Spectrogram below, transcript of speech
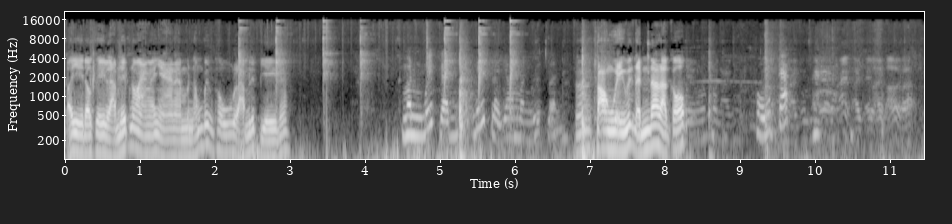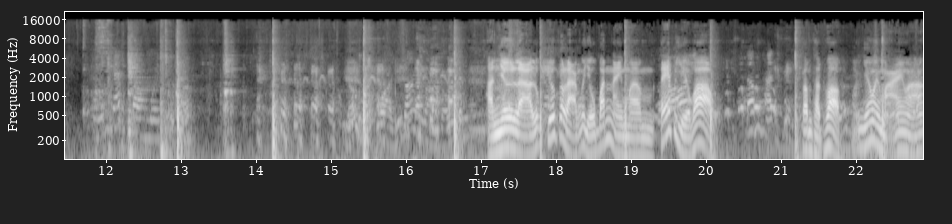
bởi vì đôi khi làm clip nấu ăn ở nhà nè mình không biết thu làm clip gì nữa. Mình quyết định biết là do mình quyết định. Đó, toàn quyền quyết định đó là cô phụ trách. Phụ trách toàn quyền phụ trách. hình như là lúc trước có làm cái vụ bánh này mà tép cái gì rồi phải không? Tôm thịt. Tôm thịt phải không? Nhớ mày mại mà.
